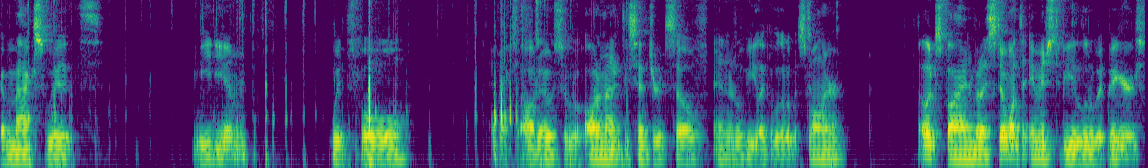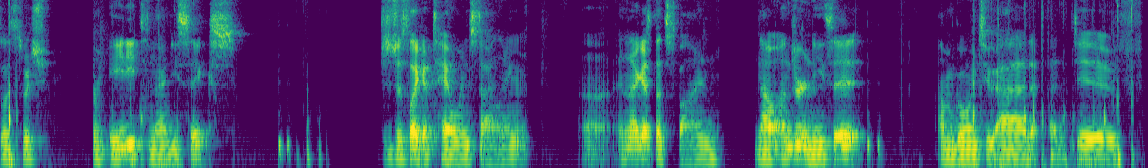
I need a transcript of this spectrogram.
a max width medium width full MX auto so it'll automatically center itself and it'll be like a little bit smaller. That looks fine, but I still want the image to be a little bit bigger. So let's switch from 80 to 96, which is just like a tailwind styling. Uh, and I guess that's fine. Now underneath it, I'm going to add a div.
